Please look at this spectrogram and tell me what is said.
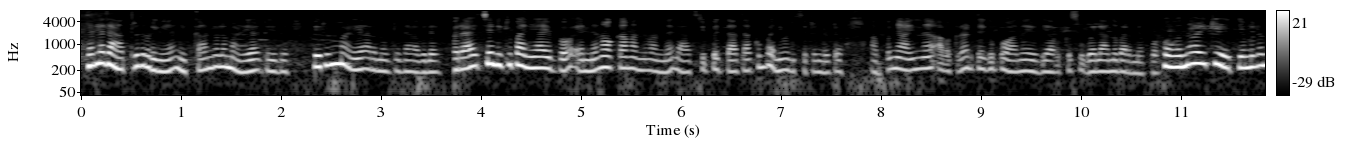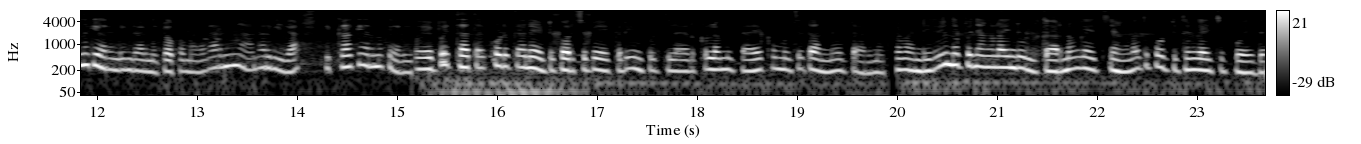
ഇന്നലെ രാത്രി തുടങ്ങിയ നിൽക്കാണ്ടുള്ള മഴയായിട്ട് ഇത്. പെരും മഴയായിരുന്നു കേട്ടോ രാവിലെ. ഒരാഴ്ച എനിക്ക് പനിയായപ്പോൾ എന്നെ നോക്കാൻ വന്ന് വന്ന് ലാസ്റ്റ് ഇപ്പോൾ ഇത്താത്താക്കും പനി പിടിച്ചിട്ടുണ്ട് കേട്ടോ അപ്പോൾ ഞാൻ ഇന്ന് അവക്കടെ അടുത്തേക്ക് പോകാമെന്ന് എഴുതി അവർക്ക് സുഖമില്ലാന്ന് പറഞ്ഞപ്പോൾ പോകുന്ന വഴിക്ക് എ ടി എമ്മിലൊന്ന് കയറേണ്ടിണ്ടായിരുന്നു കേട്ടോ അപ്പോൾ മഴ കാരണം ഞാൻ ഇറങ്ങിയില്ല ഇക്കാക്കായിരുന്നു കയറി പോയപ്പോൾ ഇത്താത്താക്ക് കൊടുക്കാനായിട്ട് കുറച്ച് ബേക്കറിയും പിള്ളേർക്കുള്ള മിഠായൊക്കെ ഉമ്മിച്ച് തന്നു വിട്ടായിരുന്നു. വണ്ടിയിൽ ഇരുന്നപ്പോൾ ഞങ്ങൾ അതിന്റെ ഉദ്ഘാടനം കഴിച്ച് ഞങ്ങളത് പൊട്ടിച്ചും കഴിച്ച് പോയത്.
